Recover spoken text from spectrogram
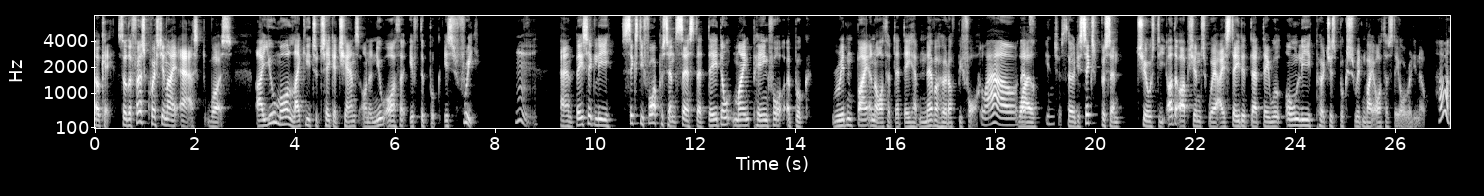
Okay, so the first question I asked was, "Are you more likely to take a chance on a new author if the book is free?" Hmm. And basically, 64% says that they don't mind paying for a book written by an author that they have never heard of before. Wow, while interesting. 36% chose the other options where I stated that they will only purchase books written by authors they already know. Huh.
